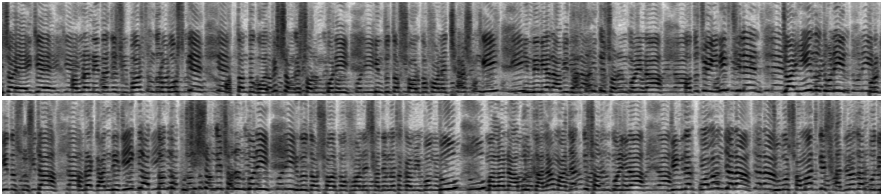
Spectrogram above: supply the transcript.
বিষয় এই যে আমরা নেতাজি সুভাষচন্দ্র বোসকে অত্যন্ত গর্বের সঙ্গে স্মরণ করি, কিন্তু তার সর্বক্ষণের ছায়া সঙ্গী ইঞ্জিনিয়ার আবিদ হাসানকে স্মরণ করি না। অথচ ইনি ছিলেন জয় হিন্দ ধ্বনির প্রকৃত স্রষ্টা। আমরা গান্ধীজিকে অত্যন্ত খুশির সঙ্গে স্মরণ করি, কিন্তু তার সর্বক্ষণের স্বাধীনতাকামী বন্ধু মালানা আবুল কালাম আজাদকে স্মরণ করি না। যিনি তার কলম যারা যুব সমাজকে স্বাধীনতার প্রতি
